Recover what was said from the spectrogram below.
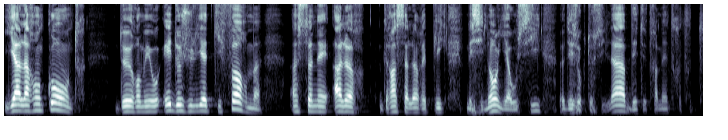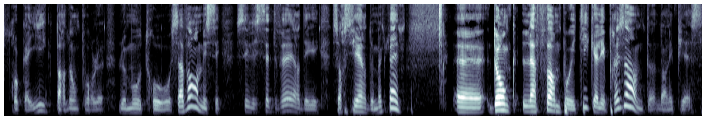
Il y a la rencontre de Roméo et de Juliette qui forment un sonnet à leur grâce à leur réplique. Mais sinon, il y a aussi euh, des octosyllabes, des tétramètres trocaïques, pardon pour le, mot trop savant, mais c'est les sept vers des sorcières de Macbeth. Euh, donc, la forme poétique, elle est présente dans les pièces.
